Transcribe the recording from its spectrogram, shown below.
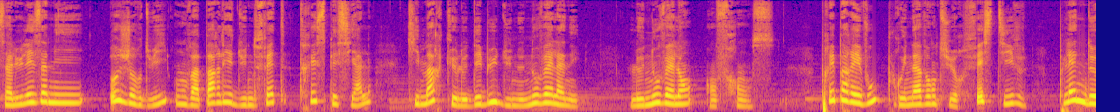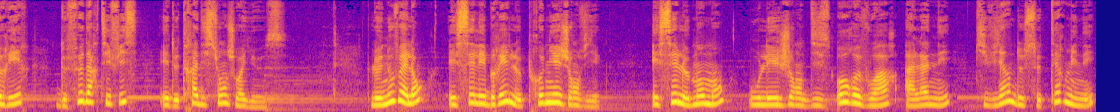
Salut les amis Aujourd'hui, on va parler d'une fête très spéciale qui marque le début d'une nouvelle année, le Nouvel An en France. Préparez-vous pour une aventure festive, pleine de rires, de feux d'artifice et de traditions joyeuses. Le Nouvel An est célébré le 1er janvier, et c'est le moment où les gens disent au revoir à l'année qui vient de se terminer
